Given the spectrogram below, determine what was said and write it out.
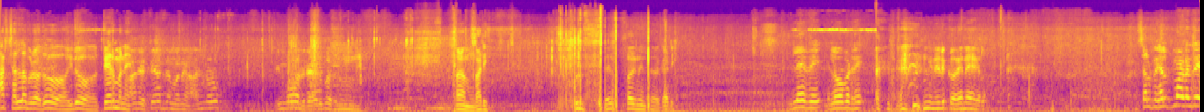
ಆರ್ಚ್ ಅಲ್ಲ ಬ್ರೋ ಅದು ಇದು ತೇರ್ ಮನೆ. ಅದೇ ತೇರ್ದ ಮನೆ. ಅಲ್ಲಿ ನೋಡು. ಹಿಂಗೆ ಹೋದ್ರೆ ಅದು ಬಸ್ ನಮ್ಮ ಗಾಡಿ. ಫುಲ್ ಸೇಫಾಗಿ ನಿಂತಾರೆ ಗಾಡಿ. ಇಲ್ಲೇ ರೀ ಎಲ್ಲ ಹೋಗ್ಬೇಡ್ರಿ? ನೀನು ಹಿಡ್ಕೋ ಏನೇ ಆಗಲ್ಲ. ಸ್ವಲ್ಪ ಹೆಲ್ಪ್ ಮಾಡಂದ್ರೆ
